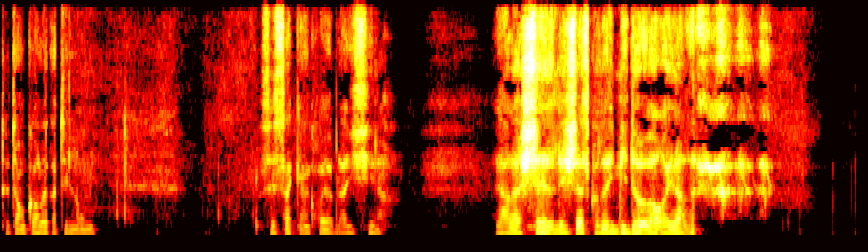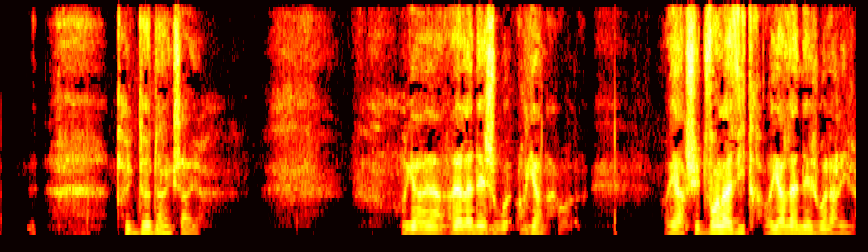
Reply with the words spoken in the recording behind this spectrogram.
T'étais encore là quand ils l'ont mis. C'est ça qui est incroyable, là, ici, là. Regarde la chaise, les chaises qu'on a mis dehors, regarde. Truc de dingue, sérieux. Regarde, regarde, regarde la neige, regarde. Regarde, je suis devant la vitre. Regarde la neige où elle arrive.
